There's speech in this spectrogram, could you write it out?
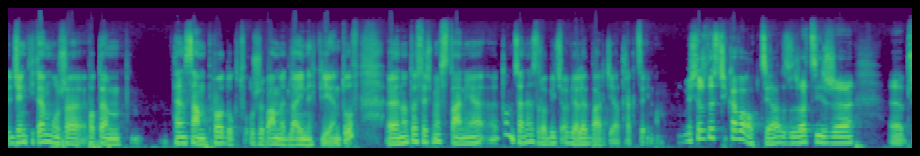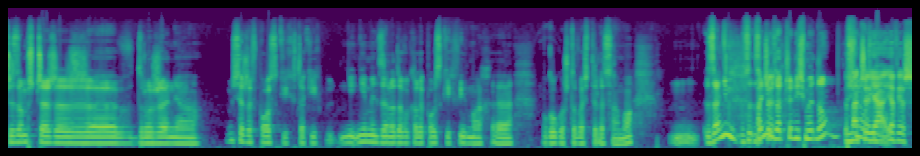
e, dzięki temu, że potem ten sam produkt używamy dla innych klientów, e, no to jesteśmy w stanie tą cenę zrobić o wiele bardziej atrakcyjną. Myślę, że to jest ciekawa opcja, z racji, że e, przyznam szczerze, że wdrożenia, myślę, że w polskich, w takich nie, nie międzynarodowych, ale polskich firmach e, mogą kosztować tyle samo. Mm, Zanim, zanim Znaczy- zaczęliśmy, no... Znaczy ja, ja wiesz,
